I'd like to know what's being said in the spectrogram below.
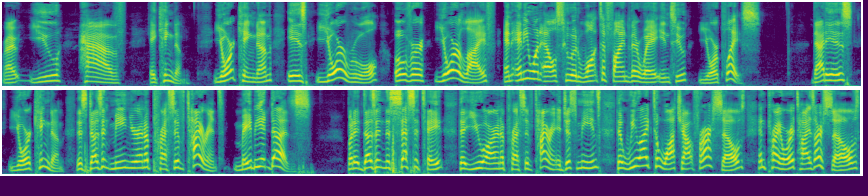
Right? You have a kingdom. Your kingdom is your rule over your life and anyone else who would want to find their way into your place. That is your kingdom. This doesn't mean you're an oppressive tyrant. Maybe it does. But it doesn't necessitate that you are an oppressive tyrant. It just means that we like to watch out for ourselves and prioritize ourselves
